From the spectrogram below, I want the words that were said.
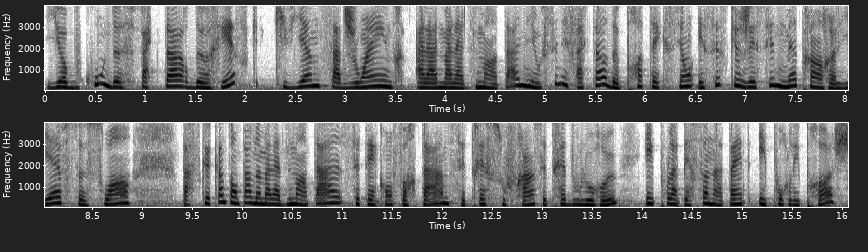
Il y a beaucoup de facteurs de risque qui viennent s'adjoindre à la maladie mentale, mais aussi des facteurs de protection. Et c'est ce que j'essaie de mettre en relief ce soir, parce que quand on parle de maladie mentale, c'est inconfortable, c'est très souffrant, c'est très douloureux, et pour la personne atteinte et pour les proches.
